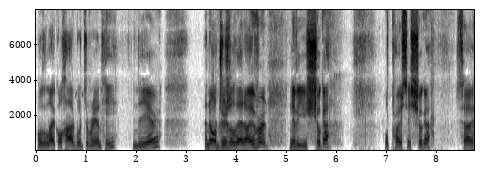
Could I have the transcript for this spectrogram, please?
all the local hardwoods around here in the area. And I'll drizzle that over it. Never use sugar or processed sugar. So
